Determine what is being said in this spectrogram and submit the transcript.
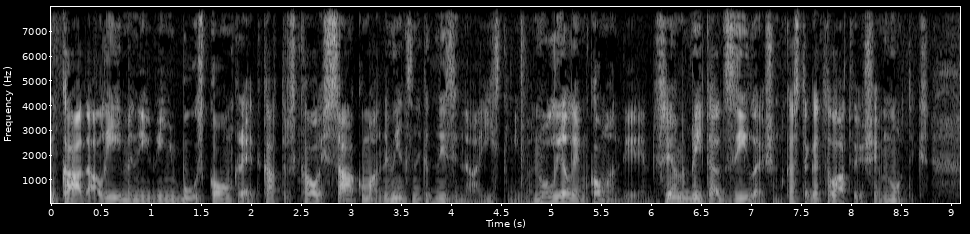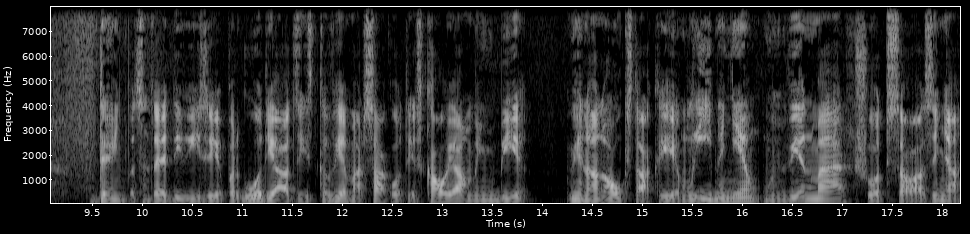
Un kādā līmenī viņi būs konkrēti katras kaujas sākumā, neviens nekad nezināja īstenībā no lieliem komandieriem. Tas vienmēr bija tāds zīlēšana, kas tagad latviešiem notiks. 19. divīzija par godu jāatzīst, ka vienmēr sākoties kaujām viņi bija vienā no augstākajiem līmeņiem un vienmēr šo savā ziņā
